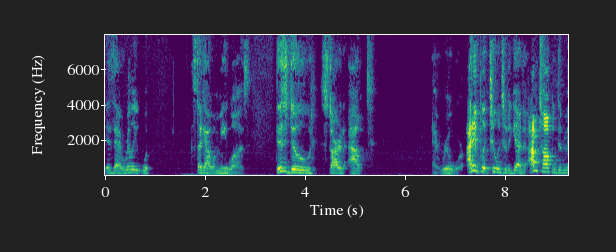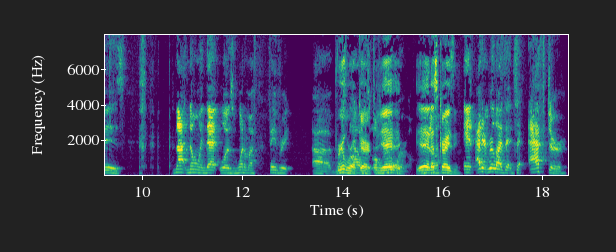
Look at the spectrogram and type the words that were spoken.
is that really what stuck out with me was this dude started out at Real World. I didn't put two and two together. I'm talking to Miz, not knowing that was one of my favorite uh, Real world characters. Yeah. Real World, yeah, that's know? crazy. And I didn't realize that until after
